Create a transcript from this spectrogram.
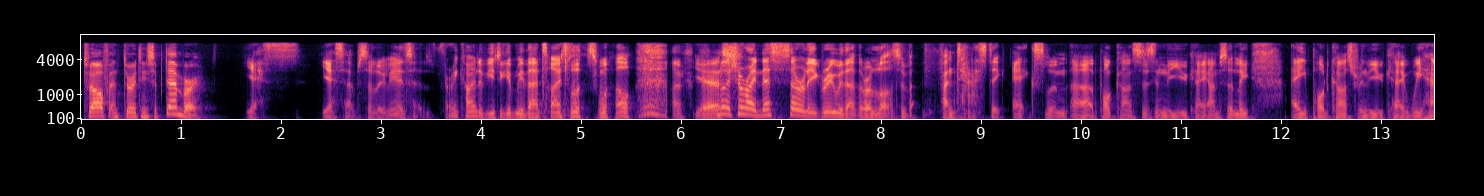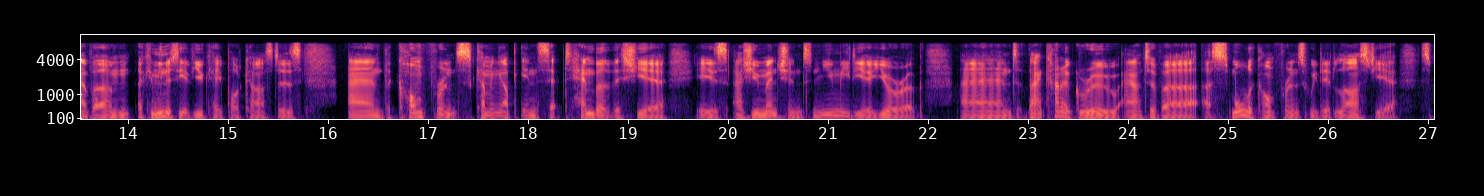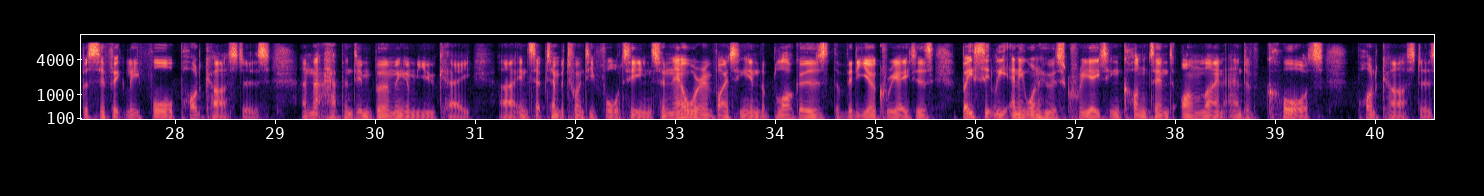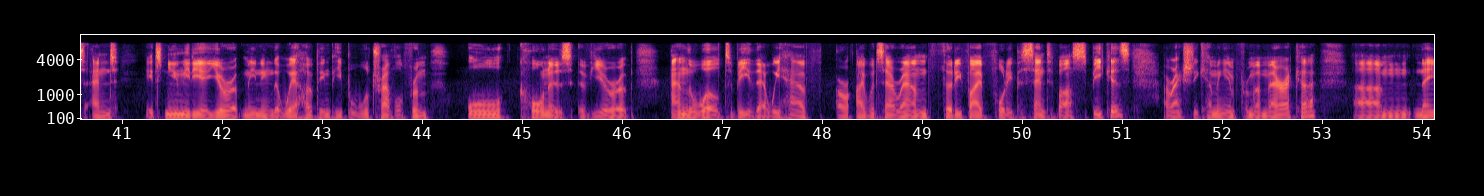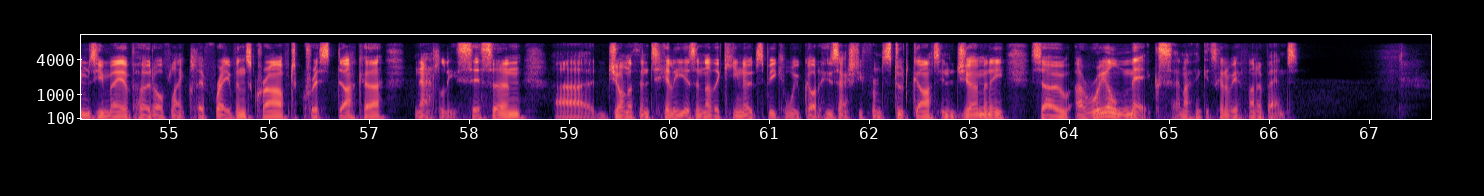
12 and 13 September. Yes. Yes, absolutely. It's very kind of you to give me that title as well. I'm yes. not sure I necessarily agree with that. There are lots of fantastic, excellent uh, podcasters in the UK. I'm certainly a podcaster in the UK. We have um, a community of UK podcasters, and the conference coming up in September this year is, as you mentioned, New Media Europe. And that kind of grew out of a, a, smaller conference we did last year, specifically for podcasters. And that happened in Birmingham, UK, uh, in September 2014. So now we're inviting in the bloggers, the video creators, basically anyone who is creating content online, and of course, podcasters. And it's New Media Europe, meaning that we're hoping people will travel from all corners of Europe and the world to be there. We have, I would say, around 35, 40% of our speakers are actually coming in from America. Um, names you may have heard of, like Cliff Ravenscraft, Chris Ducker, Natalie Sisson, uh, Jonathan Tilley is another keynote speaker we've got who's actually from Stuttgart in Germany. So a real mix, and I think it's going to be a fun event.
